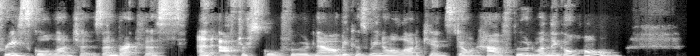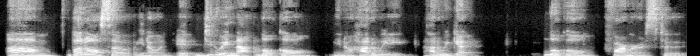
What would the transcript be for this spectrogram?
free school lunches and breakfasts and after school food now because we know a lot of kids don't have food when they go home um, but also you know it, doing that local you know how do we how do we get local farmers to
